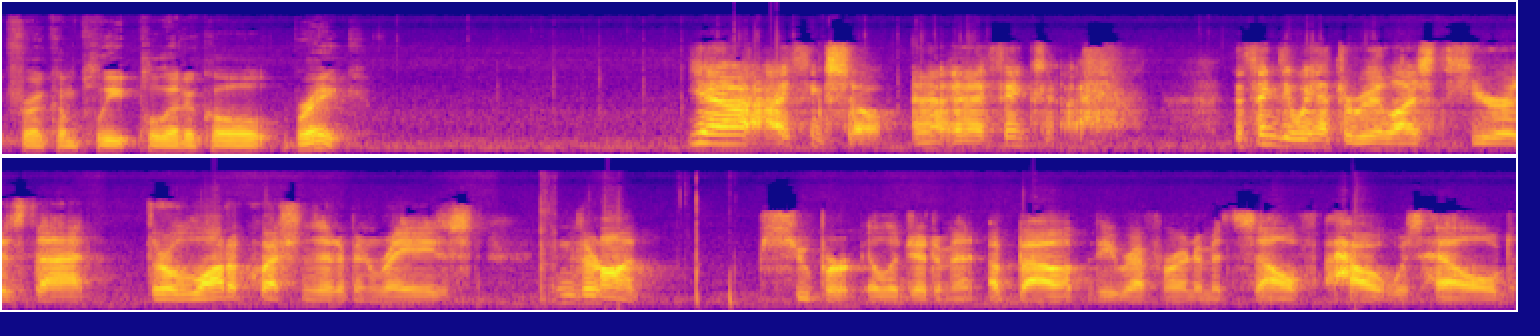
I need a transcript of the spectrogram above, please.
for a complete political break. Yeah, I think so, and, and I think the thing that we have to realize here is that there are a lot of questions that have been raised. they're not super illegitimate about the referendum itself, how it was held,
